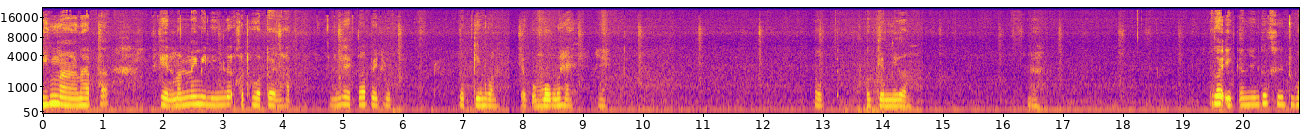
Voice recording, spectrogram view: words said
ลิงก์มานะครับ ถ้าเห็นมันไม่มีลิงก์เลยขอโทษด้วยนะครับงั้นเด็กก็ไปลดโหลดเกมก่อน เดี๋ยวผมวงไว้ให้นี่โหลดโหลดเกมนี้ก่อนนะแล้วก็อีกอันนึงก็คือตัว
